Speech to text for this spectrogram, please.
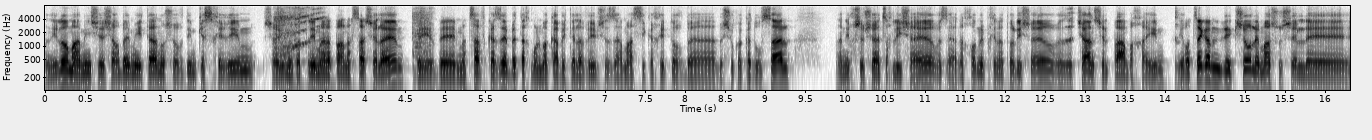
אני לא מאמין שיש הרבה מאיתנו שעובדים כשכירים, שהיו מוותרים על הפרנסה שלהם במצב כזה, בטח מול מכבי תל אביב, שזה המעסיק הכי טוב בשוק הכדורסל. אני חושב שהיה צריך להישאר, וזה היה נכון מבחינתו להישאר, וזה צ'אנס של פעם בחיים. אני רוצה גם לקשור למשהו של אה,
